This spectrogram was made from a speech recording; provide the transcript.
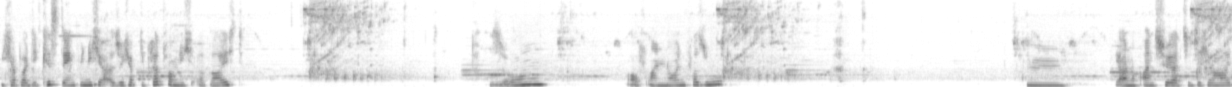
ich habe halt die Kiste irgendwie nicht, also ich habe die Plattform nicht erreicht. So. Auf einen neuen Versuch. Hm. Ja, noch eins höher zur Sicherheit.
